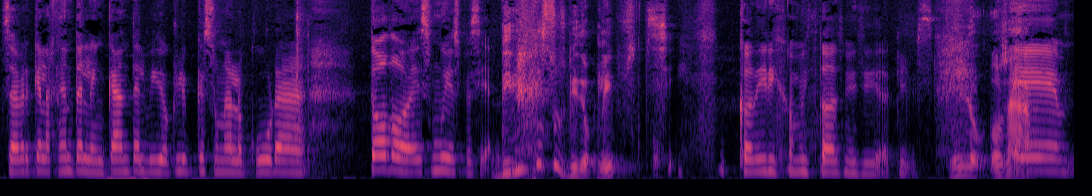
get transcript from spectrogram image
saber que a la gente le encanta el videoclip, que es una locura, todo es muy especial. ¿Diriges tus videoclips? Sí, codirijo mis, todos mis videoclips. Lo- o sea, Eh,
